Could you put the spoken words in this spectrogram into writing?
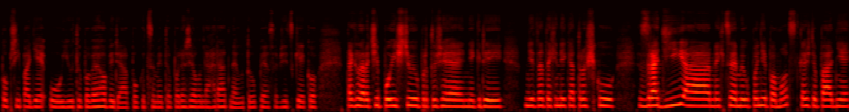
po případě u YouTubeového videa, pokud se mi to podařilo nahrát na YouTube. Já se vždycky jako takhle radši pojišťuju, protože někdy mě ta technika trošku zradí a nechce mi úplně pomoct. Každopádně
